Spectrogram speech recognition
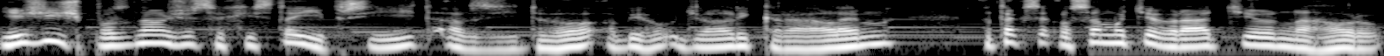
Ježíš poznal, že se chystají přijít a vzít ho, aby ho udělali králem, a tak se o samotě vrátil nahoru.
